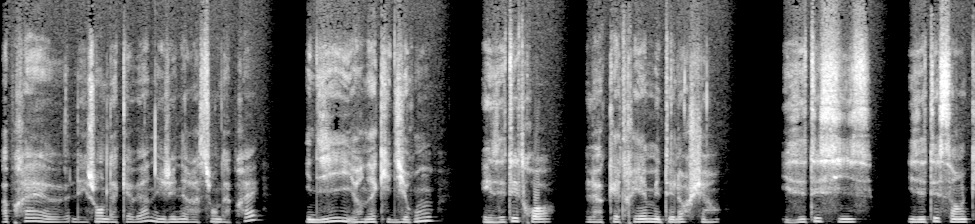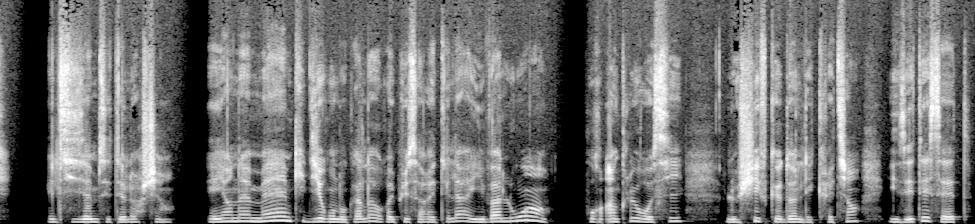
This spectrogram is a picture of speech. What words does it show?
après euh, les gens de la caverne, les générations d'après, il dit, il y en a qui diront, ils étaient trois, la quatrième était leur chien, ils étaient six, ils étaient cinq, et le sixième c'était leur chien. Et il y en a même qui diront, donc Allah aurait pu s'arrêter là, il va loin, pour inclure aussi le chiffre que donnent les chrétiens, ils étaient sept,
